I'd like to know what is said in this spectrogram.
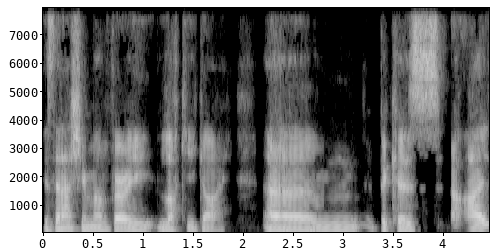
is that actually I'm a very lucky guy um, because I,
